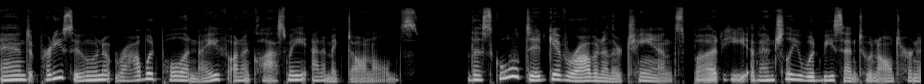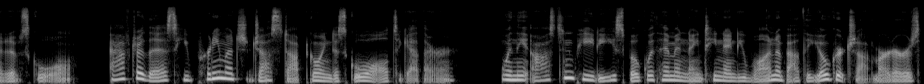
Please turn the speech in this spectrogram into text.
And pretty soon, Rob would pull a knife on a classmate at a McDonald's. The school did give Rob another chance, but he eventually would be sent to an alternative school. After this, he pretty much just stopped going to school altogether. When the Austin PD spoke with him in 1991 about the yogurt shop murders,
